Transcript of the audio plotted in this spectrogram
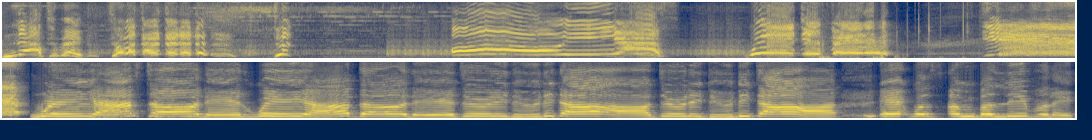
Now to me. Come on, do it, do it, do it. Do it. Oh, yes! We defeated! Yeah! We have started, we have done it, doody doody da, doody doody da. It was unbelievably,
